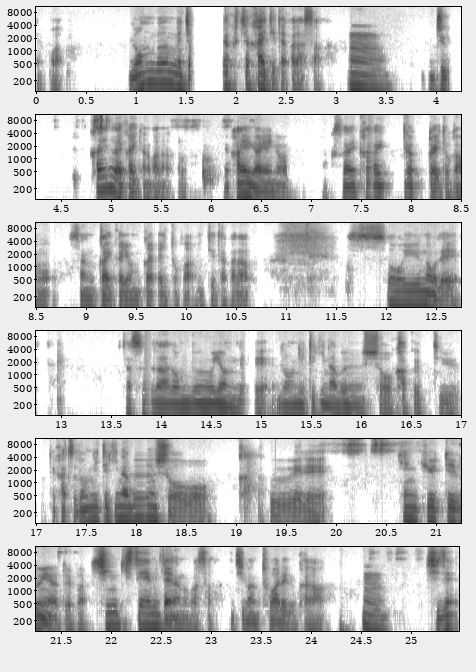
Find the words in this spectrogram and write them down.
やっぱ論文めちゃくちゃ書いてたからさ、うん。10回ぐらい書いたのかなと。で海外の国際会学会とかも3回か4回とか行ってたから、そういうので、ひたすら論文を読んで論理的な文章を書くっていう、でかつ論理的な文章を書く上で、研究っていう分野だとやっぱ新規性みたいなのがさ、一番問われるから、うん。自然と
